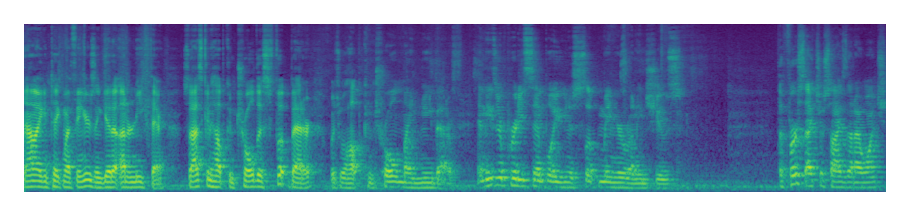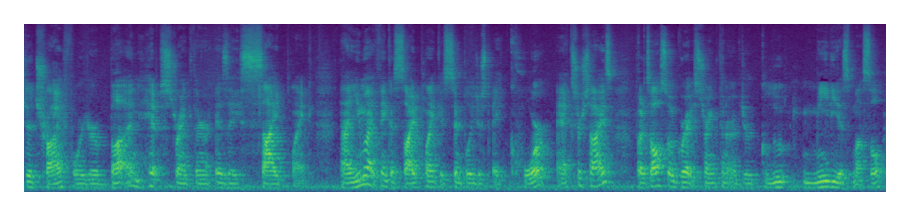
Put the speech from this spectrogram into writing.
Now I can take my fingers and get it underneath there. So that's gonna help control this foot better, which will help control my knee better. And these are pretty simple. You can just slip them in your running shoes. The first exercise that I want you to try for your butt and hip strengthener is a side plank. Now you might think a side plank is simply just a core exercise, but it's also a great strengthener of your glute medius muscle,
